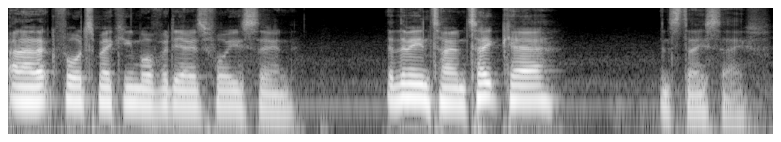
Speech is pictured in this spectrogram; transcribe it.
and I look forward to making more videos for you soon. In the meantime, take care and stay safe.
